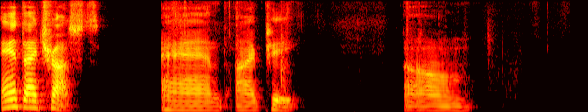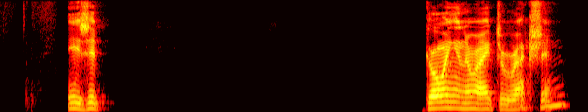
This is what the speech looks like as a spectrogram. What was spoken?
antitrust and IP. Um, is it going in the right direction?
